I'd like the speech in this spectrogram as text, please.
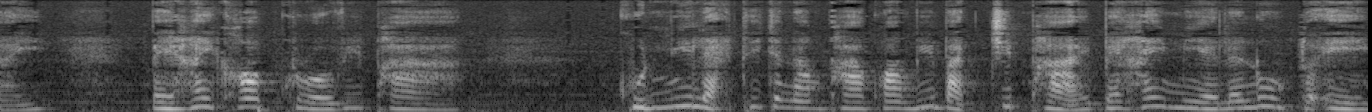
าย ไปให้ครอบครัววิภา คุณนี่แหละที่จะนำพาความวิบัติชิบหายไปให้เมียและลูกตัวเอง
